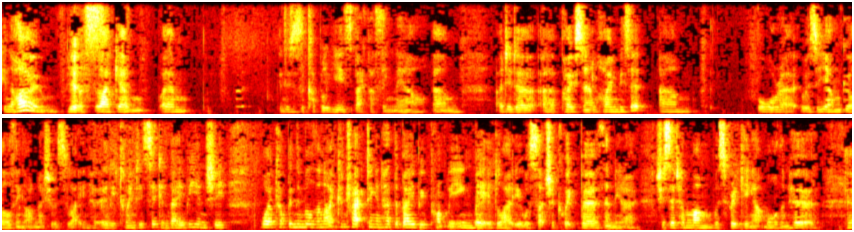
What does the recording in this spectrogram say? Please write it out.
in the home. Yes. Like um, um, this is a couple of years back, I think now. Um, I did a, a postnatal home visit um, for uh, it was a young girl. I think I don't know she was like in her early twenties, second baby, and she woke up in the middle of the night contracting and had the baby promptly in bed. Like it was such a quick birth, and you know she said her mum was freaking out more than her. Yeah.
